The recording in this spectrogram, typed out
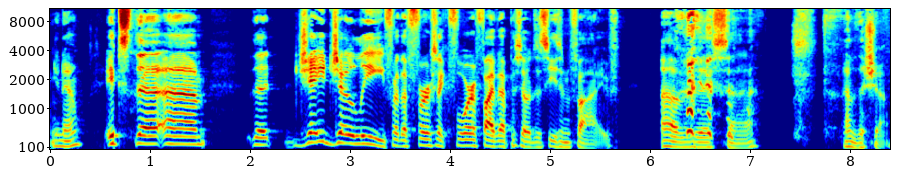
You know, it's the um the Jade Jolie for the first like four or five episodes of season five of this uh of the show.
